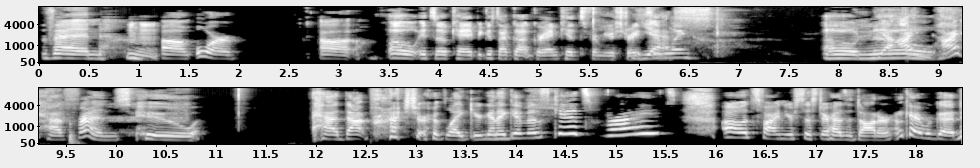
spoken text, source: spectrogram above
then Mhm. um or uh oh it's okay because i've got grandkids from your straight yes. sibling oh no Yeah, I I have friends who had that pressure of like, you're gonna give us kids, right? Oh, it's fine. Your sister has a daughter. Okay, we're good.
